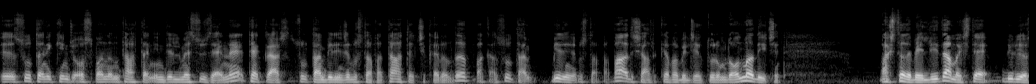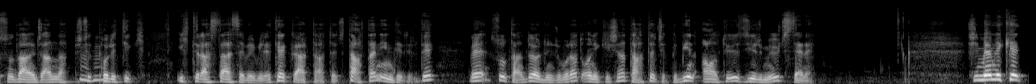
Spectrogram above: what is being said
e, Sultan 2. Osman'ın tahttan indirilmesi üzerine tekrar Sultan 1. Mustafa tahta çıkarıldı. Fakat Sultan 1. Mustafa padişahlık yapabilecek durumda olmadığı için başta da belliydi ama işte biliyorsunuz daha önce anlatmıştık. Hı hı. Politik ihtiraslar sebebiyle tekrar tahta, tahttan indirildi ve Sultan 4. Murat 12 yaşında tahta çıktı. 1623 sene. Şimdi memleket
